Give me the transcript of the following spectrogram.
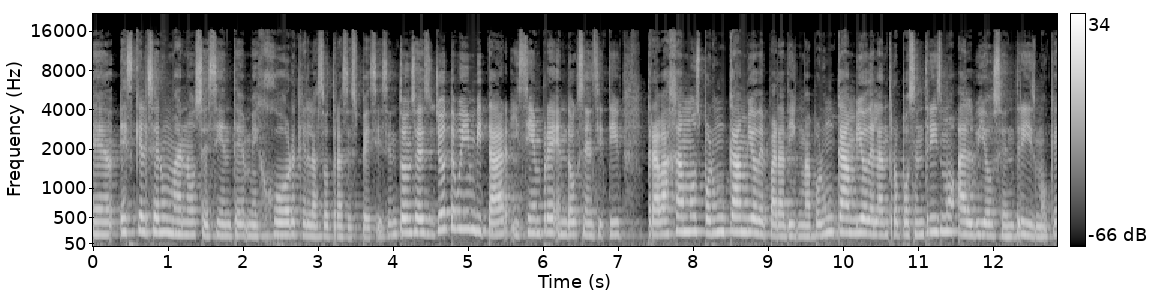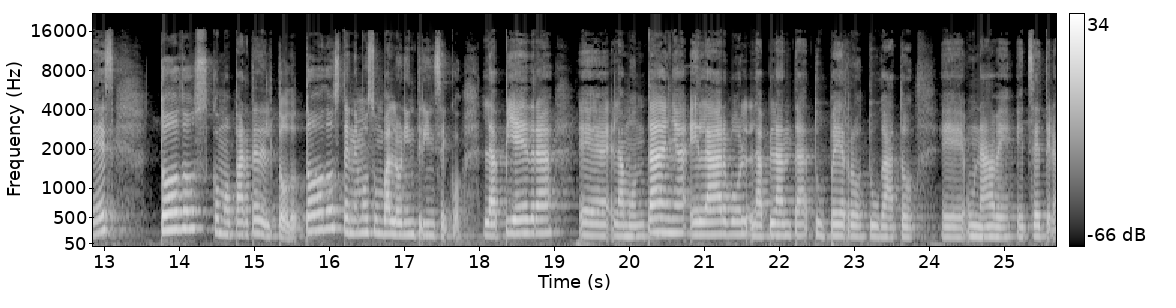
eh, es que el ser humano se siente mejor que las otras especies. Entonces yo te voy a invitar y siempre en Dog Sensitive trabajamos por un cambio de paradigma, por un cambio del antropocentrismo al biocentrismo, que es todos como parte del todo, todos tenemos un valor intrínseco, la piedra, eh, la montaña, el árbol, la planta, tu perro, tu gato, eh, un ave, etc.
